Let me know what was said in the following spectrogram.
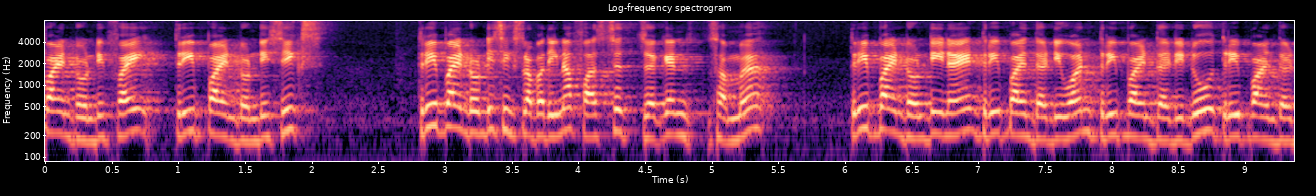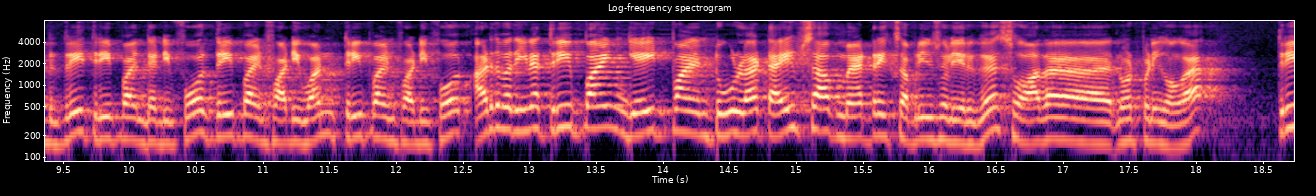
point twenty five three point twenty six three point twenty சிக்ஸில் பார்த்தீங்கன்னா first second sum three point twenty nine three point thirty one three point thirty two three point thirty three three point thirty four three point forty one three point forty four அடுத்து பார்த்தீங்கன்னா த்ரீ பாயிண்ட் எயிட் பாயிண்ட் டூவில் டைப்ஸ் ஆஃப் மேட்ரிக்ஸ் அப்படின்னு சொல்லியிருக்கு ஸோ அதை நோட் பண்ணிக்கோங்க three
